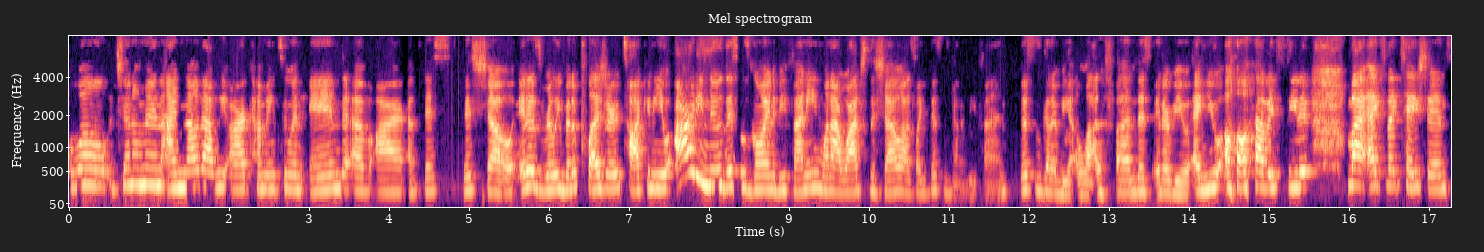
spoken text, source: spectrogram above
well, gentlemen, I know that we are coming to an end of our of this this show. It has really been a pleasure talking to you. I already knew this was going to be funny when I watched the show. I was like, this is gonna be fun. This is gonna be a lot of fun, this interview. And you all have exceeded my expectations.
